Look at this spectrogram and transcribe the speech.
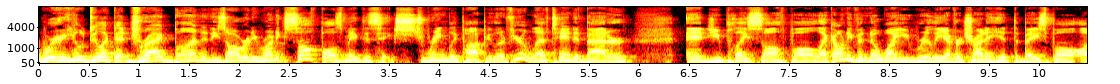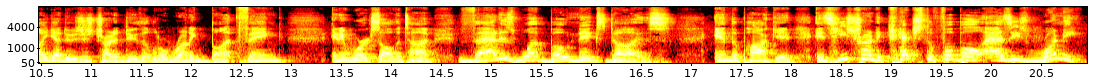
Where he'll do like that drag bunt and he's already running. Softball's made this extremely popular. If you're a left handed batter and you play softball, like I don't even know why you really ever try to hit the baseball. All you got to do is just try to do that little running bunt thing and it works all the time. That is what Bo Nix does in the pocket is he's trying to catch the football as he's running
